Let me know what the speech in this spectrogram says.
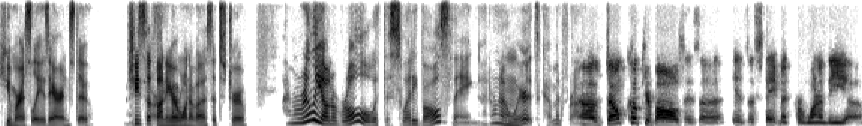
humorously as Erin's do. I'm She's the funnier one of us. It's true. I'm really on a roll with the sweaty balls thing. I don't know Hmm. where it's coming from. Oh, don't cook your balls is a is a statement for one of the uh,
